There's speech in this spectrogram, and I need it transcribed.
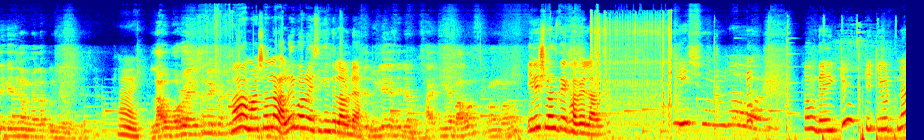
দেখে দিলাম মেলা পয়সা হয়েছে হ্যাঁ। লাউ বড় হয়ে গেছে না এই পাশে হ্যাঁ মাশাল্লাহ ভালোই বড় হয়েছে কিন্তু ইয়ে ইলিশ মাছ দিয়ে খাবে লাউ। কি সুন্দর। আমাদের একটু কি কিউট না?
